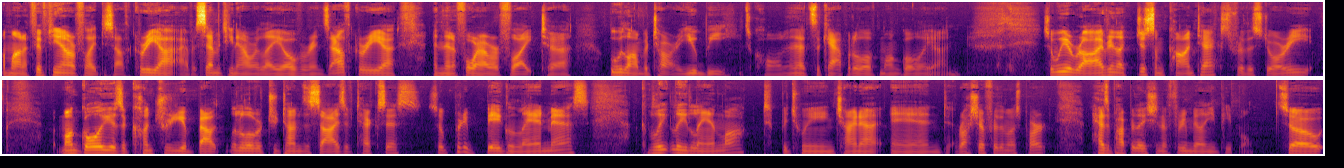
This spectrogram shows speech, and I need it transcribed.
I'm on a 15 hour flight to South Korea. I have a 17 hour layover in South Korea, and then a four hour flight to Ulaanbaatar, UB, it's called, and that's the capital of Mongolia. And so we arrived, and like just some context for the story. Mongolia is a country about a little over two times the size of Texas, so pretty big landmass, completely landlocked between China and Russia for the most part. Has a population of 3 million people. So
